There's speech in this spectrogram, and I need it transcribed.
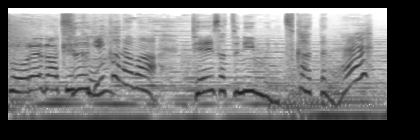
それだけ次からは偵察任務に使ってね。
